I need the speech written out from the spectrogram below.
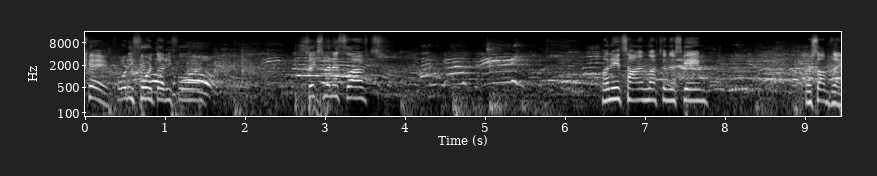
Okay, 44-34. Six minutes left. Plenty of time left in this game. Or something.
